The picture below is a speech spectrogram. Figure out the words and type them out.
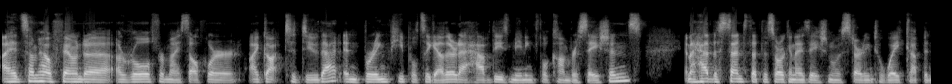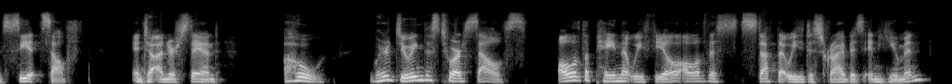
i had somehow found a, a role for myself where i got to do that and bring people together to have these meaningful conversations and i had the sense that this organization was starting to wake up and see itself and to understand oh, we're doing this to ourselves. All of the pain that we feel, all of this stuff that we describe as inhuman,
